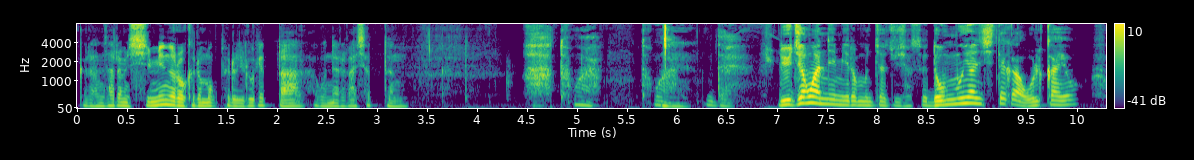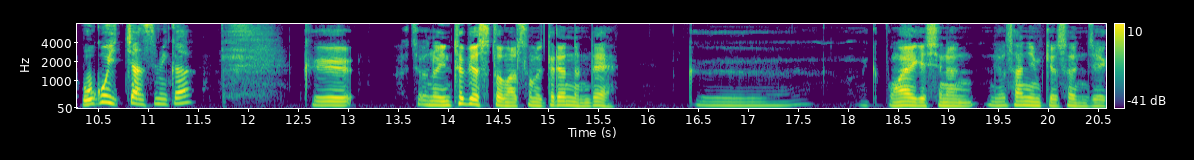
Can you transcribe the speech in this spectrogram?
그런 사람의 시민으로 그런 목표를 이루겠다 하고 내려가셨던. 아 통합, 통합. 네. 네. 류정환님 이런 문자 주셨어요. 노무현 시대가 올까요? 오고 있지 않습니까? 그 저는 인터뷰에서도 말씀을 드렸는데 그 봉화에 계시는 여사님께서 이제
